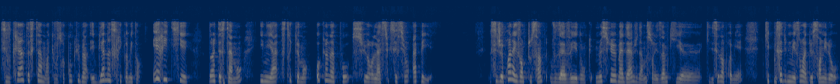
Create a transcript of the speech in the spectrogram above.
si vous créez un testament et que votre concubin est bien inscrit comme étant héritier dans le testament, il n'y a strictement aucun impôt sur la succession à payer. Si je prends un exemple tout simple, vous avez donc monsieur, madame, généralement ce sont les hommes qui, euh, décèdent en premier, qui possèdent une maison à 200 000 euros.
